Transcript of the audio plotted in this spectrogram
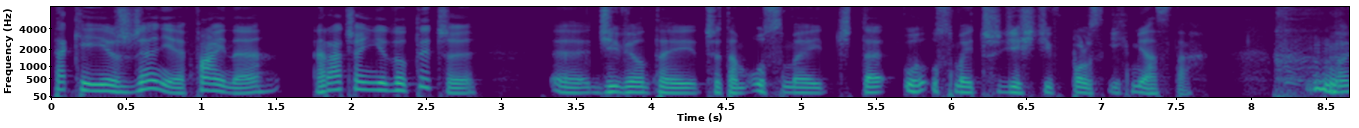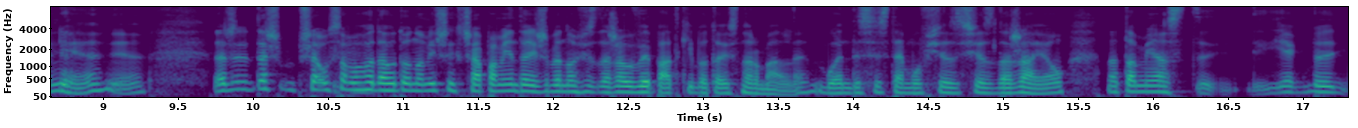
takie jeżdżenie fajne raczej nie dotyczy y, dziewiątej czy tam ósmej, czte- u- 8.30 w polskich miastach. No nie, nie. Znaczy też przy samochodach autonomicznych trzeba pamiętać, że będą się zdarzały wypadki, bo to jest normalne. Błędy systemów się, się zdarzają. Natomiast jakby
